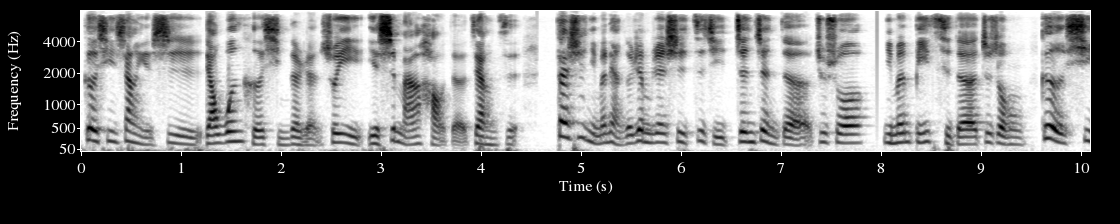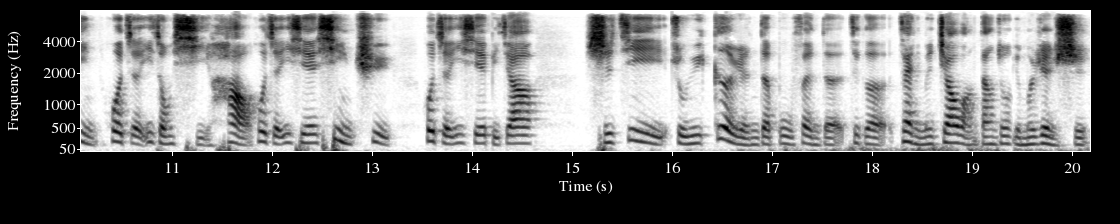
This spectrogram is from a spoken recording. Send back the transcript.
个性上也是比较温和型的人，所以也是蛮好的这样子。但是你们两个认不认识自己真正的，就是说你们彼此的这种个性，或者一种喜好，或者一些兴趣，或者一些比较实际属于个人的部分的这个，在你们交往当中有没有认识？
